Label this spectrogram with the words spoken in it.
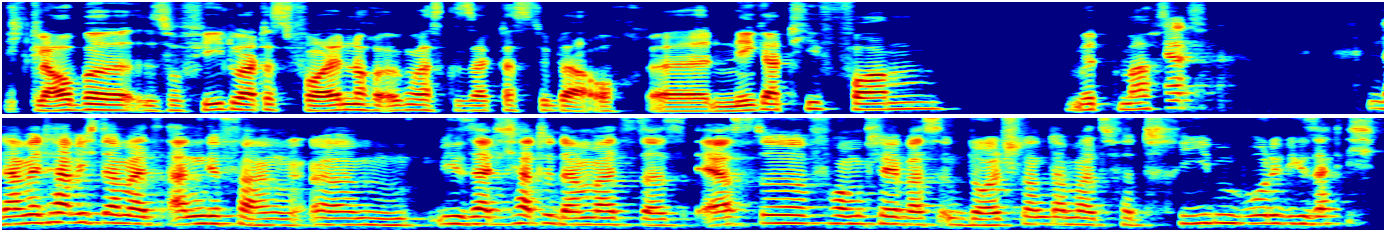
ich glaube, Sophie, du hattest vorhin noch irgendwas gesagt, dass du da auch äh, Negativformen mitmachst. Ja. Damit habe ich damals angefangen. Ähm, wie gesagt, ich hatte damals das erste Formclay, was in Deutschland damals vertrieben wurde. Wie gesagt, ich,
